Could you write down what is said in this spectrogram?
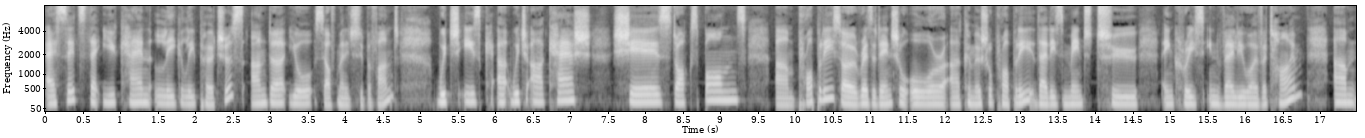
assets that you can legally purchase under your self managed super fund, which, is, uh, which are cash, shares, stocks, bonds, um, property, so residential or uh, commercial property that is meant to increase in value over time, um,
